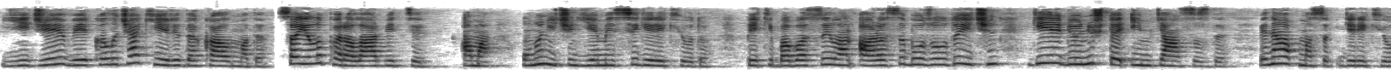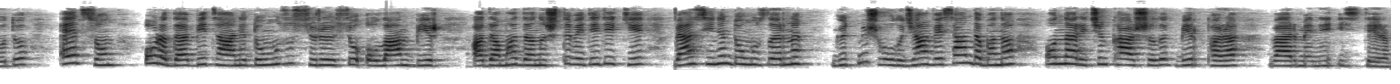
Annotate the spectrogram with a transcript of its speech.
yiyeceği ve kalacak yeri de kalmadı. Sayılı paralar bitti ama onun için yemesi gerekiyordu. Peki babasıyla arası bozulduğu için geri dönüş de imkansızdı. Ve ne yapması gerekiyordu? En son orada bir tane domuzu sürüsü olan bir adama danıştı ve dedi ki ben senin domuzlarını gütmüş olacağım ve sen de bana onlar için karşılık bir para vermeni isterim.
